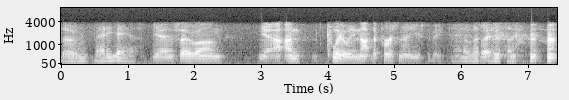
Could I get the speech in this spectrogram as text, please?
So Mhm, that he has. yeah, and so um, yeah, I'm clearly not the person I used to be. I know that's but, a good thing.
